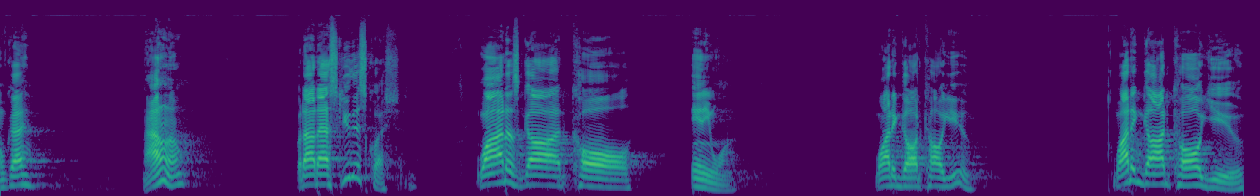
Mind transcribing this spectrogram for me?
Okay? I don't know. But I'd ask you this question Why does God call anyone? Why did God call you? Why did God call you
